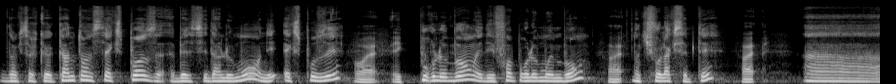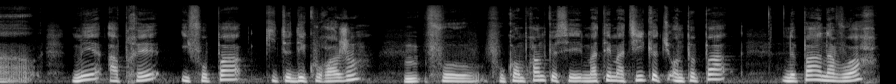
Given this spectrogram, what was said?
Donc c'est que quand on s'expose, eh ben, c'est dans le mot, on est exposé. Ouais. Et... Pour le bon et des fois pour le moins bon. Ouais. Donc il faut l'accepter. Ouais. Euh, mais après, il faut pas qu'il te décourage. Il mm. faut, faut comprendre que c'est mathématique. on ne peut pas ne pas en avoir.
